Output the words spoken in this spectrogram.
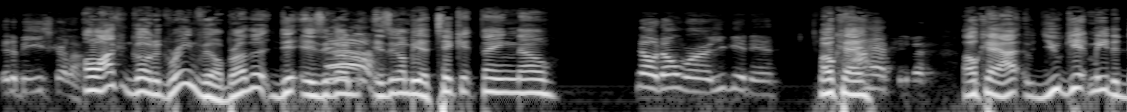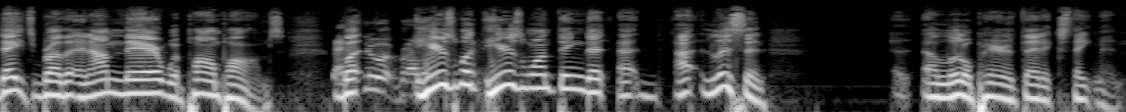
It'll be East Carolina. Oh, I can go to Greenville, brother. Is it Yeah. going? Is it to be a ticket thing? No. No, don't worry, you get in. Okay. I have you. Okay. I, you get me the dates, brother, and I'm there with pom poms. But do it, brother. here's what. Here's one thing that uh, I listen. A little parenthetic statement.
